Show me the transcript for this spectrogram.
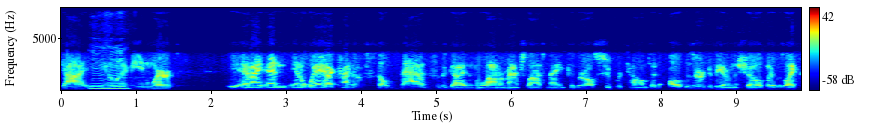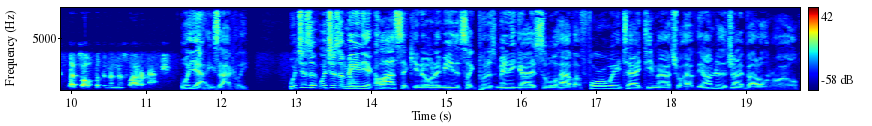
guys. You know what I mm-hmm. mean? Where, and I and in a way, I kind of felt bad for the guys in the ladder match last night because they're all super talented, all deserve to be on the show. But it was like, let's all put them in this ladder match. Well, yeah, exactly. Which is a, which is a Mania um, classic, you know what I mean? It's like put as many guys. So we'll have a four way tag team match. We'll have the Andre the Giant Battle of the Royal,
